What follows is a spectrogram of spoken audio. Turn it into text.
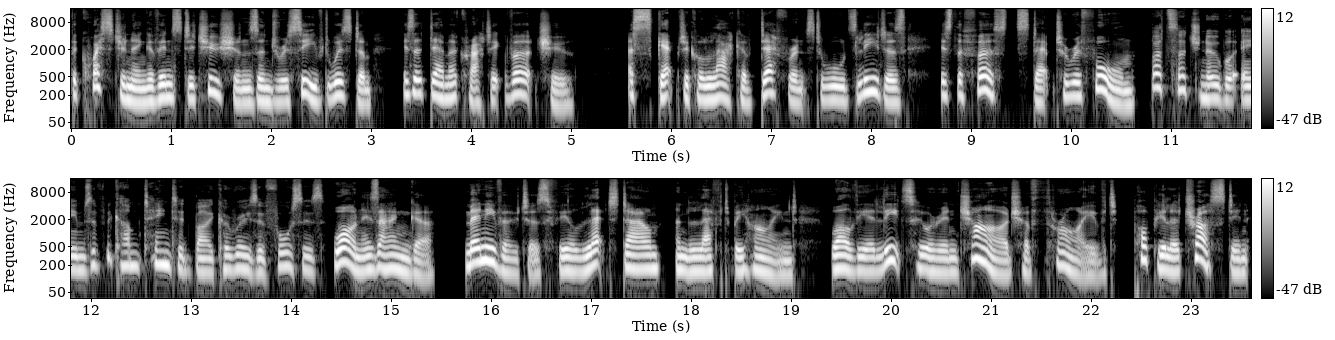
The questioning of institutions and received wisdom is a democratic virtue. A sceptical lack of deference towards leaders is the first step to reform. But such noble aims have become tainted by corrosive forces. One is anger. Many voters feel let down and left behind, while the elites who are in charge have thrived. Popular trust in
